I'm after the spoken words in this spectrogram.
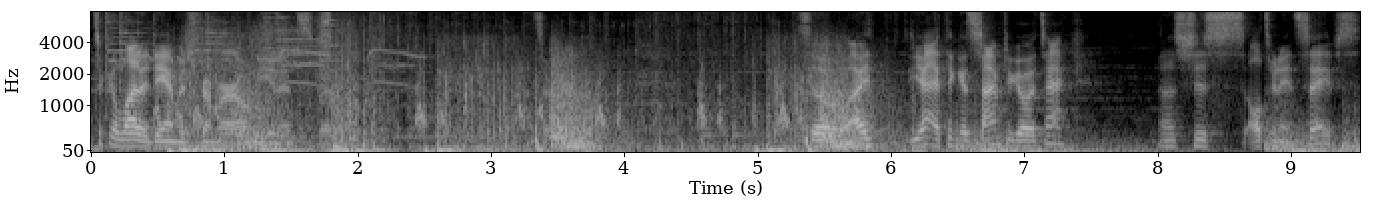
Took a lot of damage from our own units, but So I yeah, I think it's time to go attack. Let's just alternate saves.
